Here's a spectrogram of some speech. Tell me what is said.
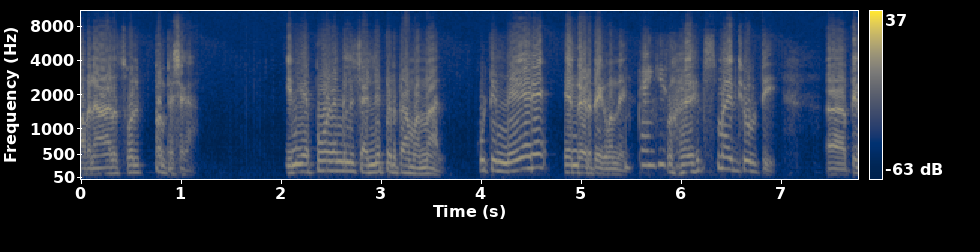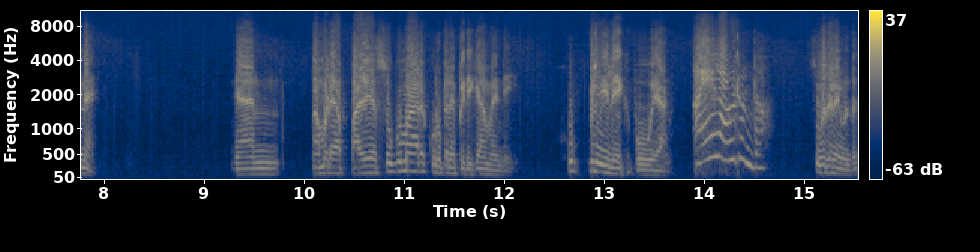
അവനാൾ സ്വല്പം പെശക. ഇനി എപ്പോഴെങ്കിലും ശല്യപ്പെടുത്താൻ വന്നാൽ കുട്ടി നേരെ എന്റെ അടുത്തേക്ക് വന്നേ. ഇറ്റ്സ് മൈ ഡ്യൂട്ടി പിന്നെ ഞാൻ നമ്മുടെ ആ പഴയ സുകുമാരക്കുറുപ്പിനെ പിടിക്കാൻ വേണ്ടി ഹുബ്ലിയിലേക്ക് പോവുകയാണ്. അയാൾ അവിടെ ഉണ്ടോ സൂചനയുണ്ട്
